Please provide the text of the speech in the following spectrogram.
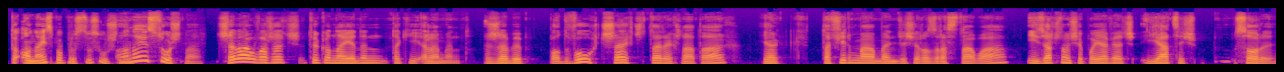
to ona jest po prostu słuszna. Ona jest słuszna. Trzeba uważać tylko na jeden taki element, żeby po dwóch, trzech, czterech latach, jak ta firma będzie się rozrastała i zaczną się pojawiać jacyś, sorry,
